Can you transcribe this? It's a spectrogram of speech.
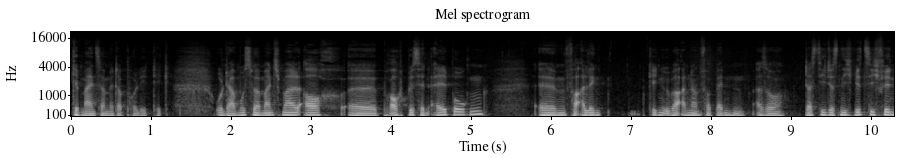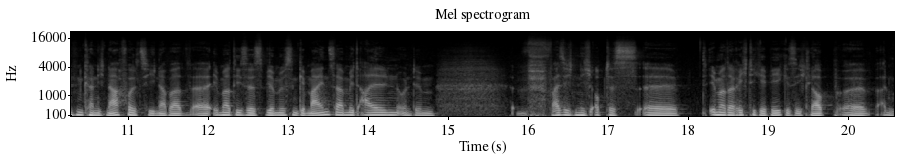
Gemeinsam mit der Politik. Und da muss man manchmal auch, äh, braucht ein bisschen Ellbogen, ähm, vor allem gegenüber anderen Verbänden. Also dass die das nicht witzig finden, kann ich nachvollziehen, aber äh, immer dieses, wir müssen gemeinsam mit allen und dem, weiß ich nicht, ob das äh, immer der richtige Weg ist. Ich glaube, äh, an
